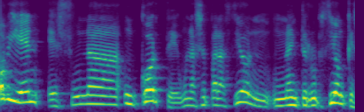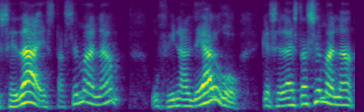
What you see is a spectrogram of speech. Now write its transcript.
o bien es una, un corte, una separación, una interrupción que se da esta semana, un final de algo que se da esta semana,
